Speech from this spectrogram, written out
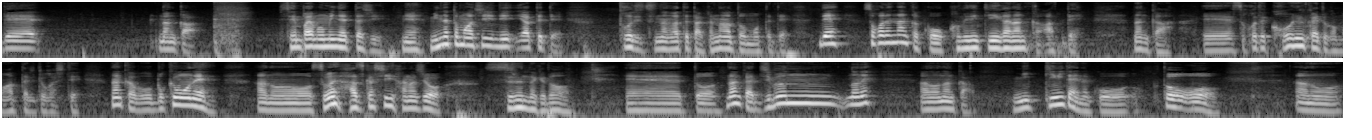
で、なんか、先輩もみんなやったし、ね、みんな友達でやってて、当時繋がってたかなと思ってて、で、そこでなんかこう、コミュニティがなんかあって、なんか、えー、そこで交流会とかもあったりとかして、なんかも僕もね、あのー、すごい恥ずかしい話をするんだけど、えー、っと、なんか自分のね、あのなんか、日記みたいなこう、とを、あの、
